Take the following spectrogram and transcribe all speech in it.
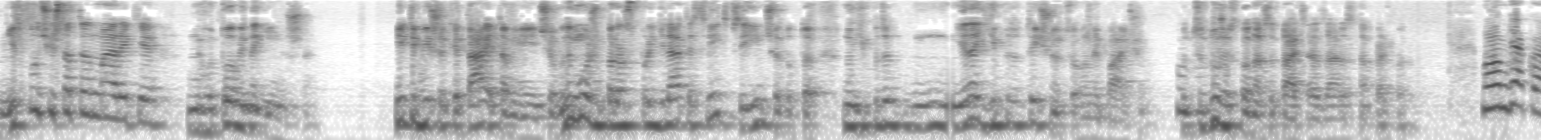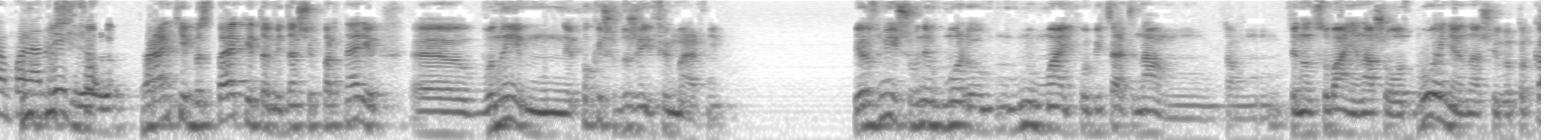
ні Сполучені Штати Америки не готові на інше. І тим більше Китай там і інше. Вони можуть перерозподіляти світ, все інше. Тобто, ну гіпотет... я навіть гіпотетично цього не бачу. Ну, Це дуже складна ситуація зараз, наприклад. Ми вам дякуємо, пане Ну, Андрій. Що гарантії безпеки там від наших партнерів е, вони поки що дуже ефемерні. Я розумію, що вони ну, мають пообіцяти нам там фінансування нашого озброєння, нашої ВПК,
